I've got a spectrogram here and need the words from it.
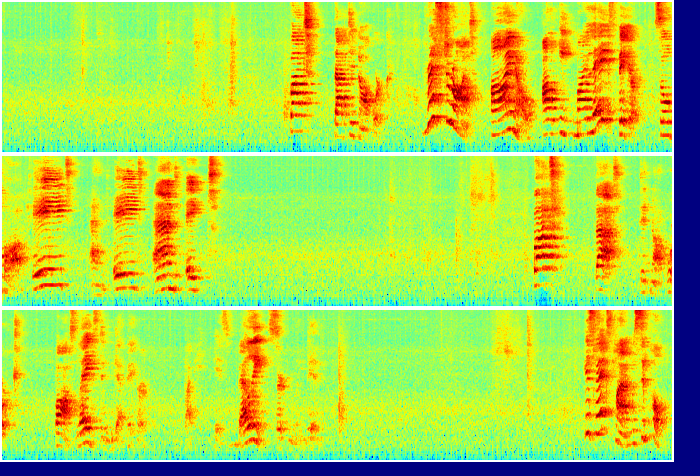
But that did not work. Restaurant! I know, I'll eat my legs bigger. So Bob ate and ate and ate. But that did not work. Bob's legs didn't get bigger, but his belly certainly did. His next plan was simple.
